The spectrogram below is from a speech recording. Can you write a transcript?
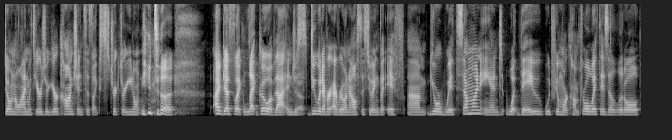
don't align with yours or your conscience is like stricter, you don't need to. I guess like let go of that and just do whatever everyone else is doing. But if um, you're with someone and what they would feel more comfortable with is a little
